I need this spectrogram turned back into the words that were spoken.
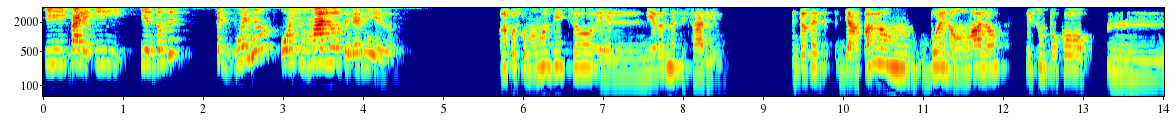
y vale, y, y entonces, ¿es bueno o es malo tener miedo? Bueno, pues como hemos dicho, el miedo es necesario. Entonces, llamarlo bueno o malo es un poco mm,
